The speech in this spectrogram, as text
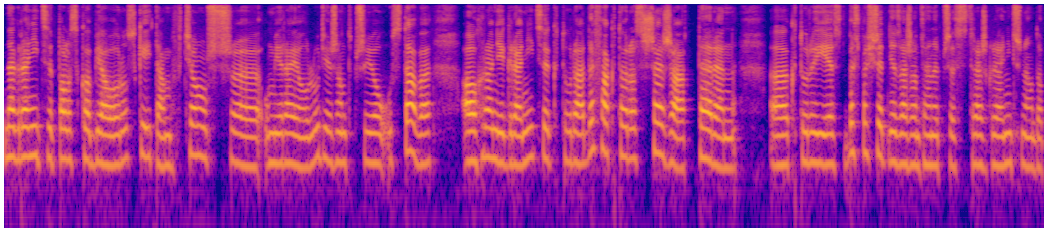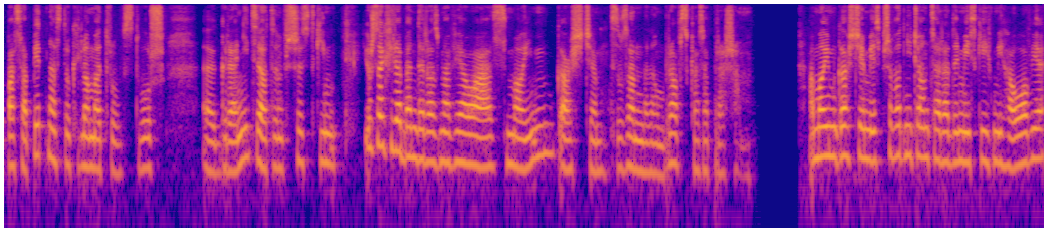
na granicy polsko-białoruskiej. Tam wciąż e, umierają ludzie. Rząd przyjął ustawę o ochronie granicy, która de facto rozszerza teren który jest bezpośrednio zarządzany przez Straż Graniczną do pasa 15 km wzdłuż E, granicy. O tym wszystkim już za chwilę będę rozmawiała z moim gościem, Zuzanna Dąbrowska. Zapraszam. A moim gościem jest przewodnicząca Rady Miejskiej w Michałowie,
